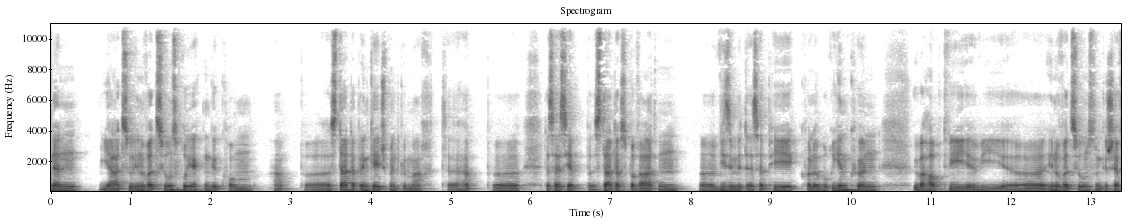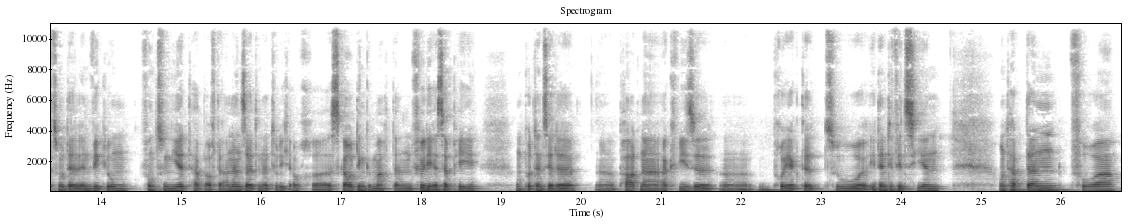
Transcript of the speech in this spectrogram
dann ja zu Innovationsprojekten gekommen, habe äh, Startup-Engagement gemacht, äh, habe, äh, das heißt, ich habe Startups beraten, äh, wie sie mit SAP kollaborieren können, überhaupt wie, wie äh, Innovations- und Geschäftsmodellentwicklung funktioniert, habe auf der anderen Seite natürlich auch äh, Scouting gemacht, dann für die SAP, um potenzielle äh, Partnerakquise-Projekte äh, zu identifizieren. Und habe dann vor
